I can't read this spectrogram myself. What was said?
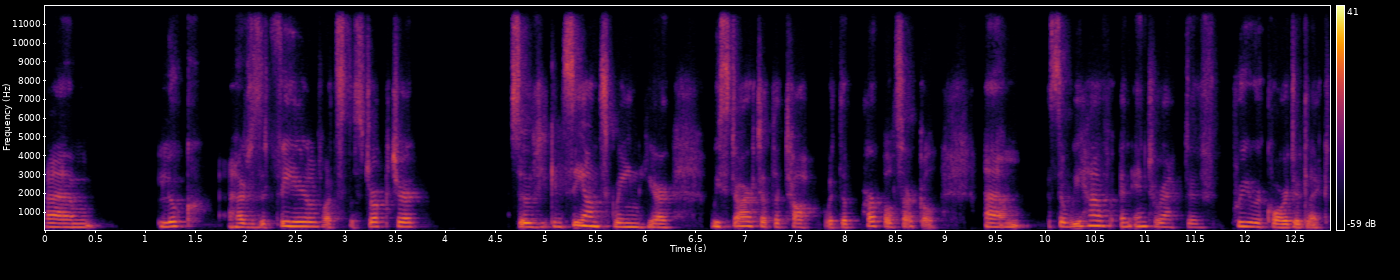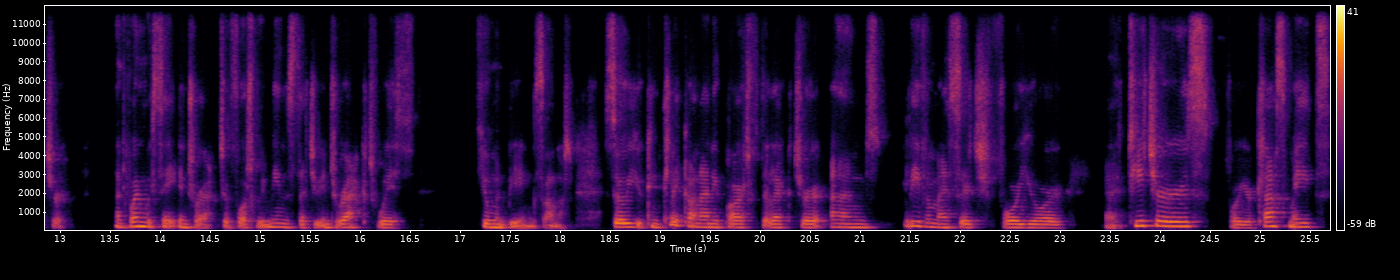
um, look? How does it feel? What's the structure? So if you can see on screen here, we start at the top with the purple circle. Um, so we have an interactive pre-recorded lecture. And when we say interactive, what we mean is that you interact with human beings on it. So you can click on any part of the lecture and leave a message for your uh, teachers, for your classmates,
